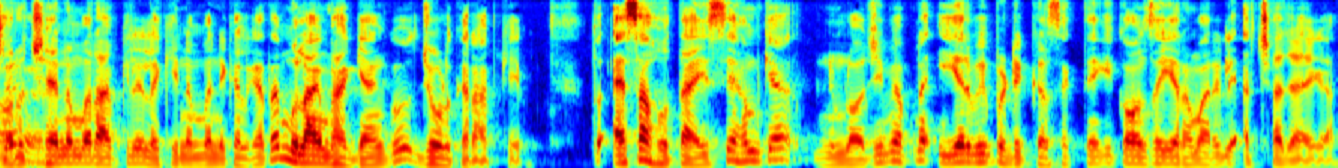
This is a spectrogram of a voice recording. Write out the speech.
और छः नंबर आपके लिए लकी नंबर निकल गया था मूलांक भाग्यांक को जोड़कर आपके। तो ऐसा होता है इससे हम क्या निमोलॉजी में अपना ईयर भी प्रोडिक्ट कर सकते हैं कि कौन सा ईयर हमारे लिए अच्छा जाएगा।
